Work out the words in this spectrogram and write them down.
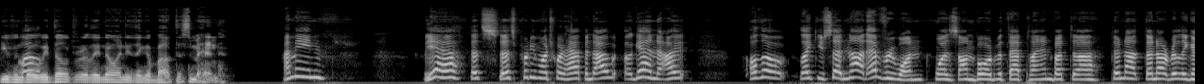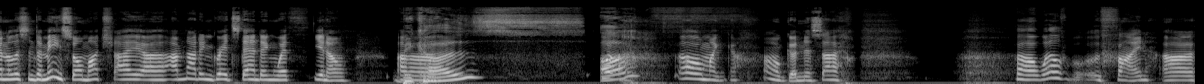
even though we don't really know anything about this man. I mean, yeah, that's that's pretty much what happened. I again, I although like you said, not everyone was on board with that plan, but uh, they're not they're not really going to listen to me so much. I uh, I'm not in great standing with you know. Because of Oh my god! Oh goodness! I. Oh well, fine. Uh,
